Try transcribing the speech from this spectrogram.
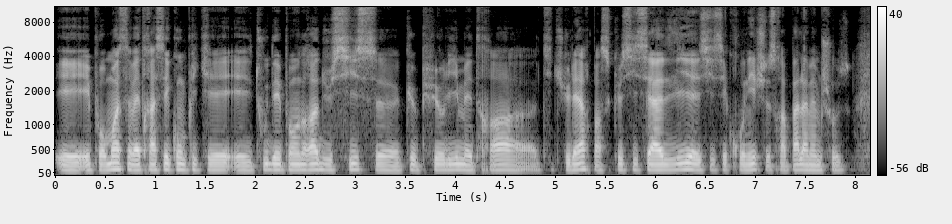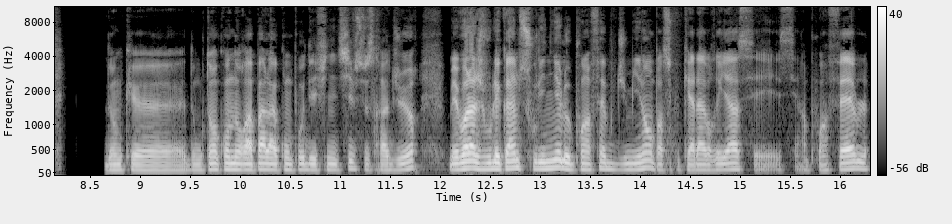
Et, pour moi, ça va être assez compliqué. Et tout dépendra du 6 euh, que Pioli mettra euh, titulaire, parce que si c'est Adli et si c'est Krunic, ce sera pas la même chose. Donc, euh, donc tant qu'on n'aura pas la compo définitive, ce sera dur. Mais voilà, je voulais quand même souligner le point faible du Milan, parce que Calabria, c'est un point faible.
